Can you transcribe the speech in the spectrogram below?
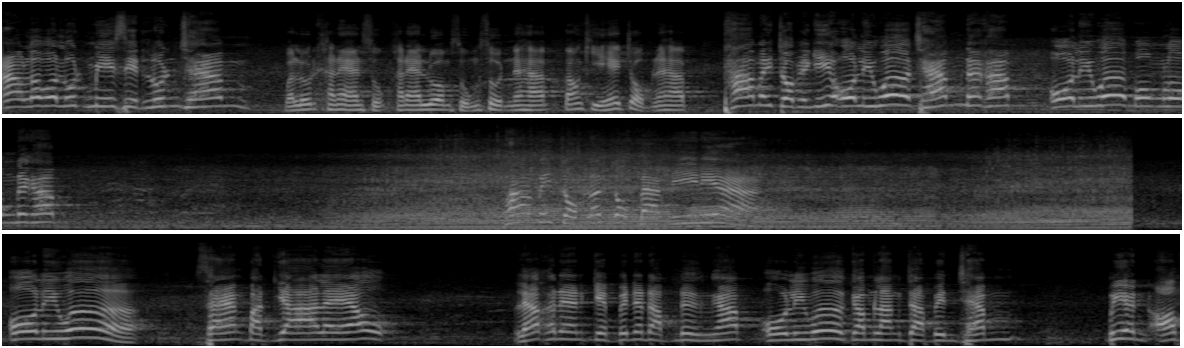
อ้าวแล้ววรุษมีสิทธิ์ลุ้นแชมป์วรุษคะแนนสูงคะแนนรวมสูงสุดนะครับ ต้องขี่ให้จบนะครับ ถ้าไม่จบอย่างนี้โอลิเวอร์แชมป์นะครับโอลิเวอร์มงลงนะครับ ถ้าไม่จบแล้วจบแบบนี้เนี่ยโอลิเวอร์แซงปรัดยาแล้ว แล้วคะแนนเก็บเป็นอันดับหนึ่งครับ โอลิเวอร์กำลังจะเป็นแชมป์เปี้ยนออฟ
